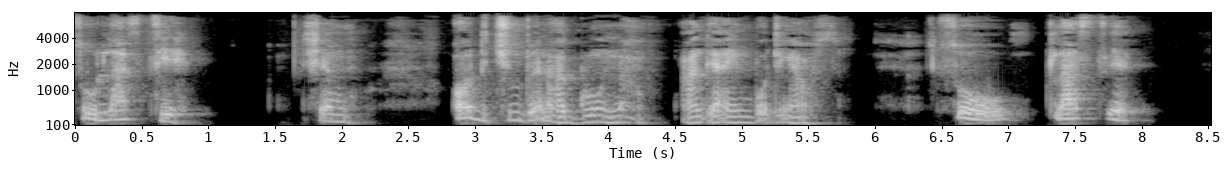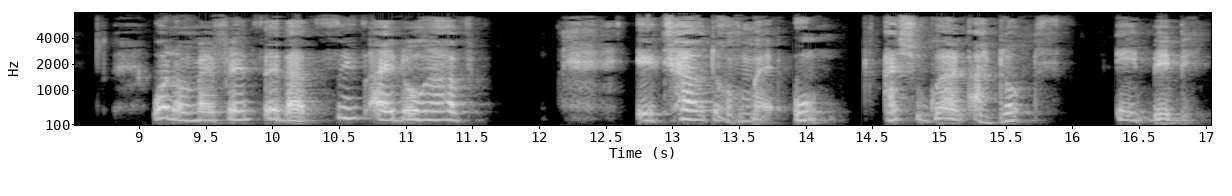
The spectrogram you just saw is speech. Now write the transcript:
So last year, Shemo, all the children are grown now and they are in boarding house. So last year, one of my friends said that since I don't have a child of my own, I should go and adopt a baby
